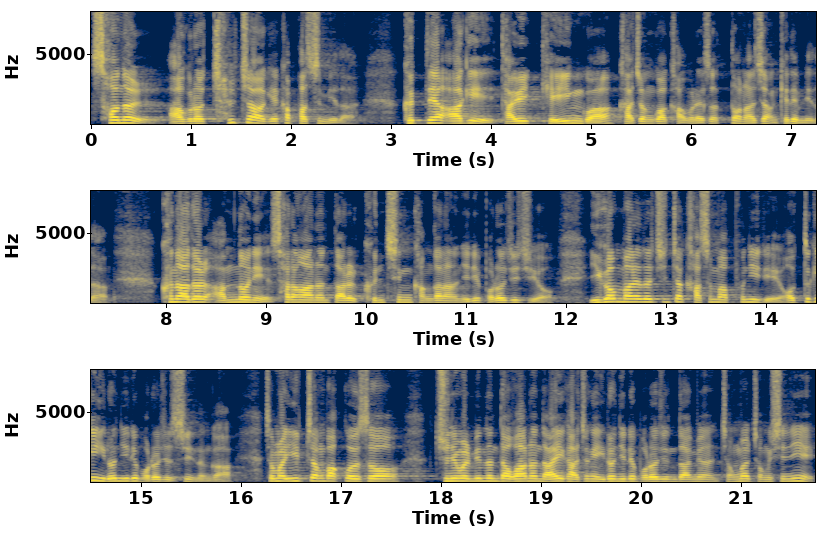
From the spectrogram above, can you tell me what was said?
선을 악으로 철저하게 갚았습니다. 그때 악이 다윗 개인과 가정과 가문에서 떠나지 않게 됩니다. 큰아들 암론이 사랑하는 딸을 근친 강간하는 일이 벌어지지요. 이것만 해도 진짜 가슴 아픈 일이에요. 어떻게 이런 일이 벌어질 수 있는가? 정말 입장 바꿔서 주님을 믿는다고 하는 나의 가정에 이런 일이 벌어진다면 정말 정신이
